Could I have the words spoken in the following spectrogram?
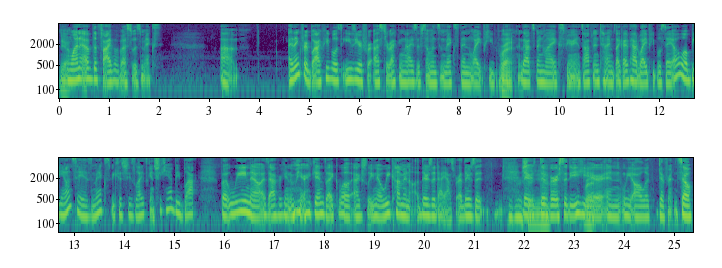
Yeah. One of the five of us was mixed. Um, I think for black people, it's easier for us to recognize if someone's mixed than white people. Right. That's been my experience. Oftentimes, like I've had white people say, "Oh, well, Beyonce is mixed because she's light skinned. She can't be black." But we know as African Americans, like, well, actually, no. We come in. There's a diaspora. There's a there's yeah. diversity here, and we all look different. So,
